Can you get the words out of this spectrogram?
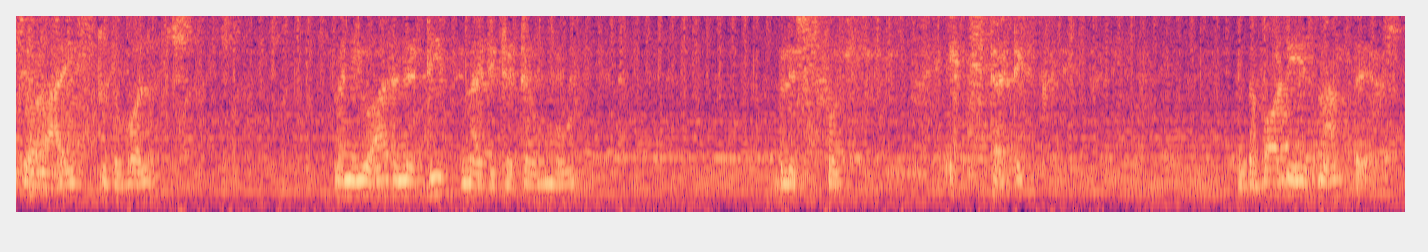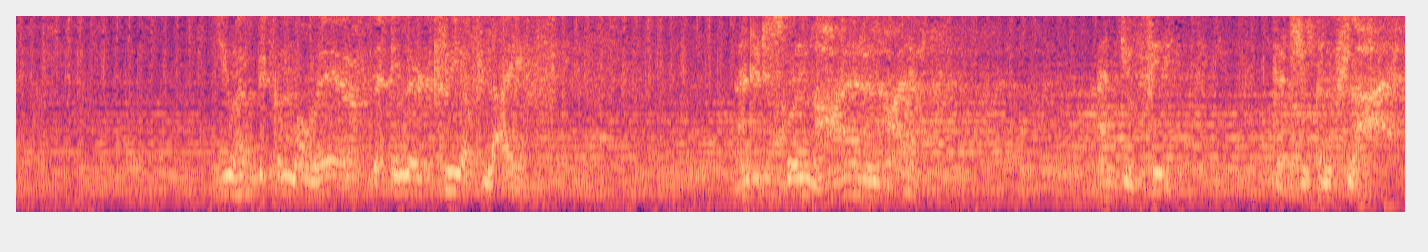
Close your eyes to the world, when you are in a deep meditative mood, blissful, ecstatic, the body is not there. You have become aware of the inner tree of life, and it is going higher and higher, and you feel that you can fly.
